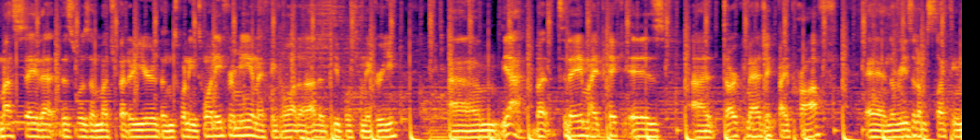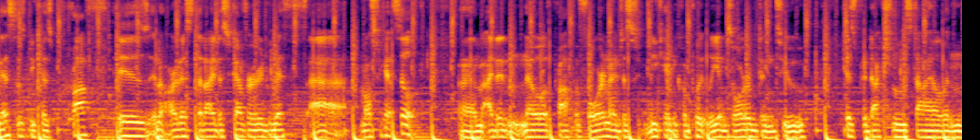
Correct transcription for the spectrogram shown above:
must say that this was a much better year than 2020 for me, and I think a lot of other people can agree. Um, yeah, but today my pick is uh, Dark Magic by PROFF. And the reason I'm selecting this is because PROFF is an artist that I discovered with uh, Monster Cat Silk. Um, I didn't know of PROFF before, and I just became completely absorbed into his production style and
